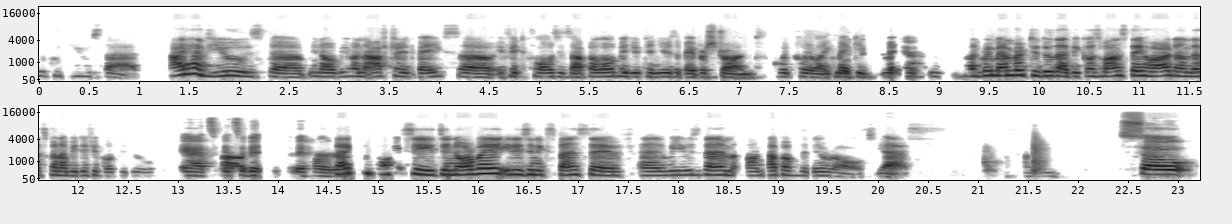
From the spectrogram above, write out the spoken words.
you could use that. I have used, uh, you know, even after it bakes, uh, if it closes up a little bit, you can use a paper straw and quickly like make it. Make yeah. it. But remember to do that because once they harden, that's gonna be difficult to do. Yeah, it's, it's a bit a bit harder. Back to poppy seeds in Norway, it is inexpensive, and we use them on top of the dinner rolls. Yes. So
